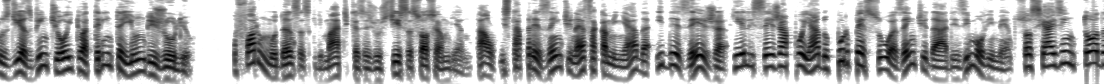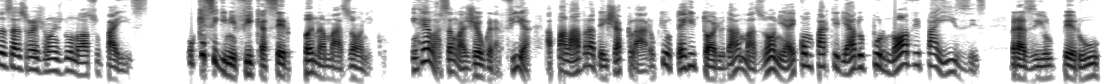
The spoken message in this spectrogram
nos dias 28 a 31 de julho. O Fórum Mudanças Climáticas e Justiça Socioambiental está presente nessa caminhada e deseja que ele seja apoiado por pessoas, entidades e movimentos sociais em todas as regiões do nosso país. O que significa ser panamazônico? Em relação à geografia, a palavra deixa claro que o território da Amazônia é compartilhado por nove países: Brasil, Peru,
